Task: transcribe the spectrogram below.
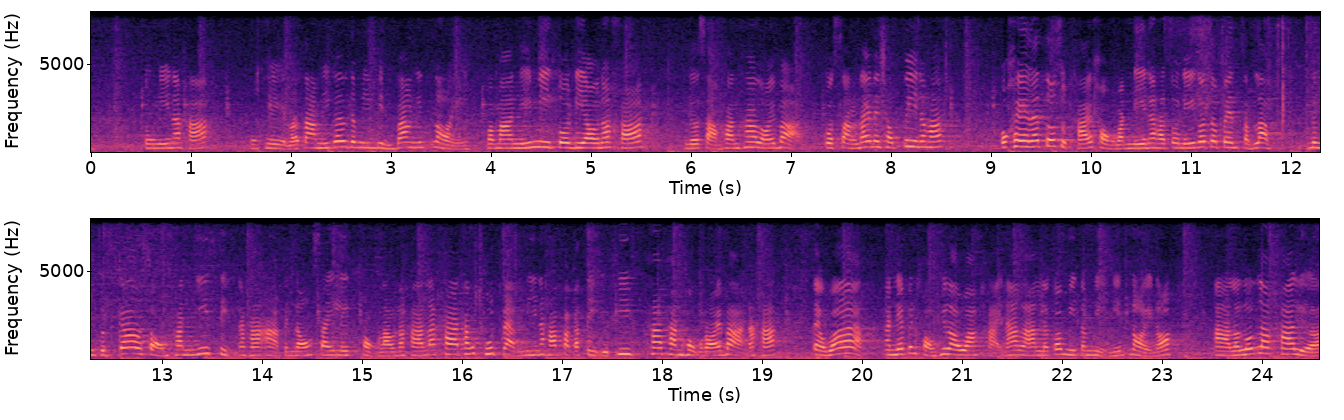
ตรงนี้นะคะโอเค แล้วตามนี้ก็จะมีบิ่นบ้างนิดหน่อย ประมาณนี้มีตัวเดียวนะคะเหลือ 3,500 บาท กดสั่งได้ในช้อปปีนะคะ โอเค และตัวสุดท้ายของวันนี้นะคะ ตัวนี้ก็จะเป็นสำหรับ 1.9 2020 นะคะอ่าเป็นน้องไซส์เล็กของเรานะคะ ราคาทั้งชุดแบบนี้นะคะ ปกติอยู่ที่ 5,600 บาทนะคะ แต่ว่าอันนี้เป็นของที่เราวางขายหน้าร้าน แล้วก็มีตำหนินิดหน่อยเนาะอ่าแล้วลดราคาเหลือ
